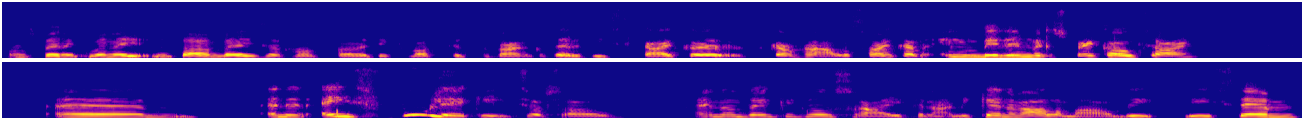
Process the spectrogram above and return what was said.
soms ben ik met een tuin bezig of weet ik wat, zit op de bank of televisie te kijken. Het kan van alles zijn, het kan in, midden in een gesprek ook zijn. Um, en ineens voel ik iets of zo. En dan denk ik, wil schrijven. Nou, die kennen we allemaal. Die, die stem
